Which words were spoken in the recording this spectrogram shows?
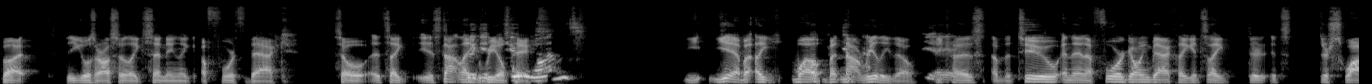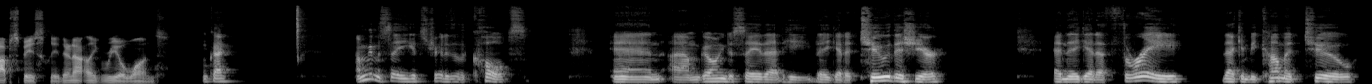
but the Eagles are also like sending like a fourth back. So it's like it's not like real picks. Ones? Yeah, but like, well, oh, but not really though, yeah, because yeah. of the two and then a four going back. Like it's like they're it's they're swaps basically. They're not like real ones. Okay, I'm going to say he gets traded to the Colts, and I'm going to say that he they get a two this year, and they get a three that can become a two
